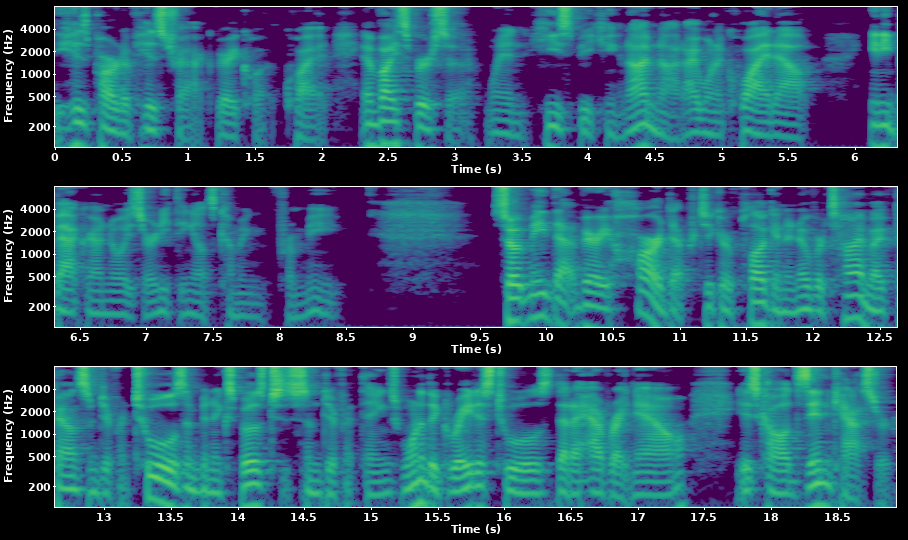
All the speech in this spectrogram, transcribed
his part of his track very quiet and vice versa when he's speaking and i'm not i want to quiet out any background noise or anything else coming from me so it made that very hard that particular plugin and over time i've found some different tools and been exposed to some different things one of the greatest tools that i have right now is called zencastr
